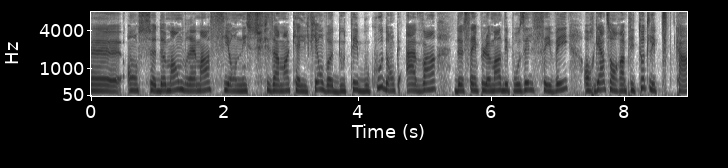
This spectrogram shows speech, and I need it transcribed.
euh, on se demande vraiment si on est suffisamment qualifié. On va douter beaucoup. Donc, avant de simplement déposer le CV, on regarde si on remplit toutes les petites cases.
